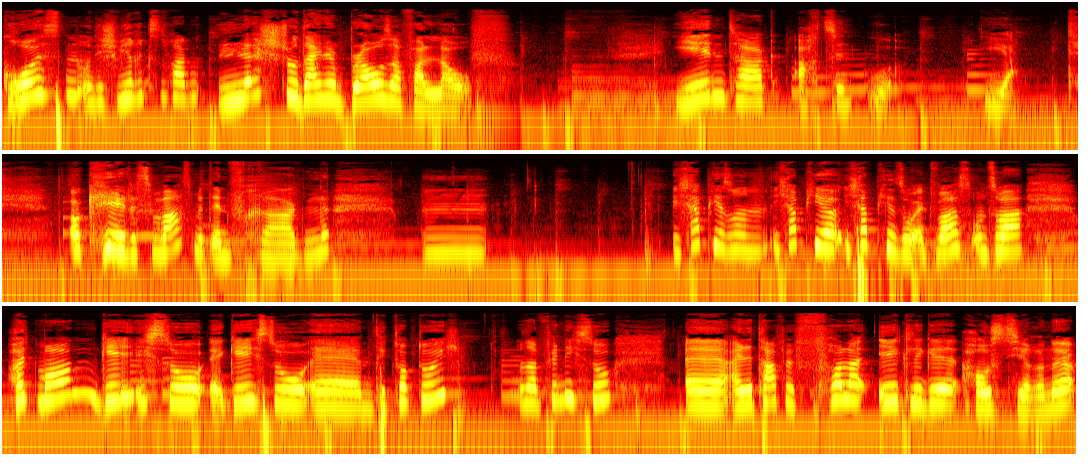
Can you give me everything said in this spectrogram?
größten und die schwierigsten Fragen. Löschst du deinen Browserverlauf? Jeden Tag 18 Uhr. Ja. Okay, das war's mit den Fragen. Mm, ich habe hier so ein, ich habe hier, ich habe hier so etwas und zwar heute Morgen gehe ich so, äh, gehe ich so äh, TikTok durch und dann finde ich so äh, eine Tafel voller eklige Haustiere, ne?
